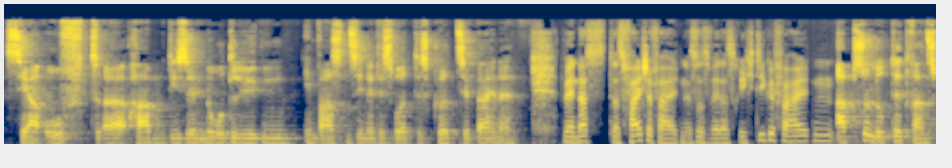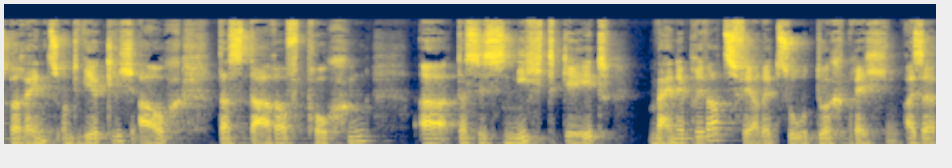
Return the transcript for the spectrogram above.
sehr oft äh, haben diese Notlügen im wahrsten Sinne des Wortes kurze Beine. Wenn das das falsche Verhalten ist, was wäre das richtige Verhalten? Absolute Transparenz und wirklich auch das darauf pochen, äh, dass es nicht geht, meine Privatsphäre zu durchbrechen. Also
